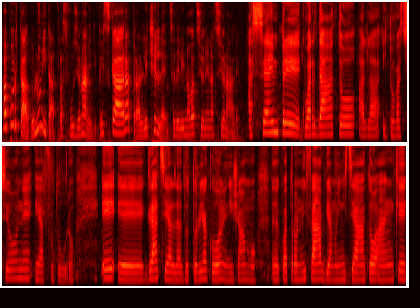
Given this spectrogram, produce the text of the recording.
ha portato l'unità trasfusionale di Pescara tra le eccellenze dell'innovazione nazionale. Ha sempre guardato alla innovazione e al futuro e eh, grazie al dottor Iacone diciamo, eh, quattro anni fa abbiamo iniziato anche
